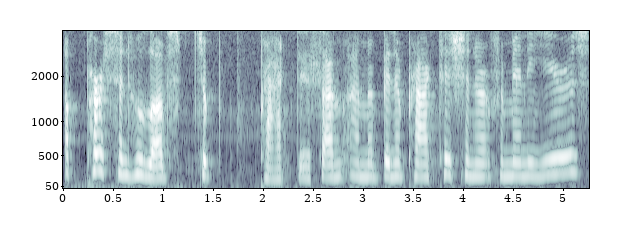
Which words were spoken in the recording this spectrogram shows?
a person who loves to practice. I'm I'm a, been a practitioner for many years.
